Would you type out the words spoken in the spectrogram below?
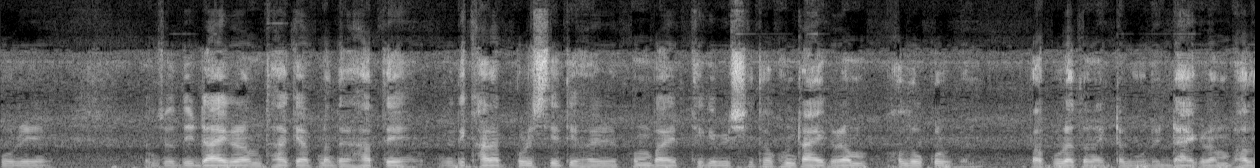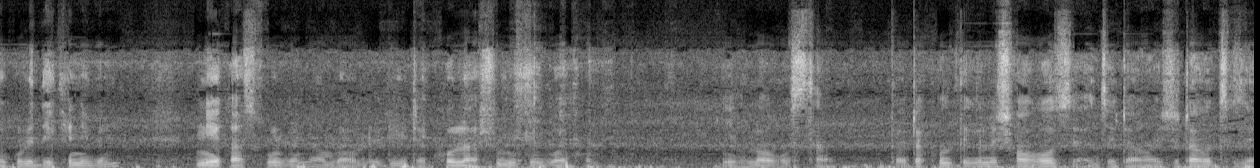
করে যদি ডায়াগ্রাম থাকে আপনাদের হাতে, যদি খারাপ পরিস্থিতি হয় এরকম বাইরে থেকে বেশি, তখন ডায়াগ্রাম ফলো করবেন বা পুরাতন একটা বোর্ডের ডায়াগ্রাম ভালো করে দেখে নেবেন, নিয়ে কাজ করবেন। আমরা অলরেডি এটা খোলা শুরু করব এখন। এই হলো অবস্থা। তো এটা খুলতে গেলে সহজ যেটা হয় সেটা হচ্ছে যে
